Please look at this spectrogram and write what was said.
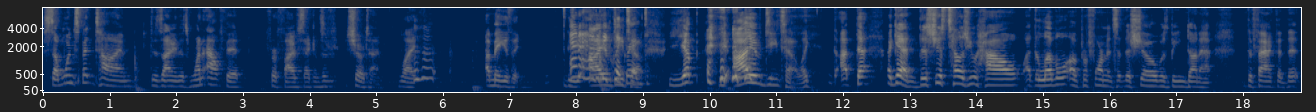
someone spent time designing this one outfit for five seconds of showtime. Like, amazing. The Mm-hmm. And it had to be quick-rigged. Yep, the eye of detail. Like I, that again. This just tells you how at the level of performance that this show was being done at. The fact that that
